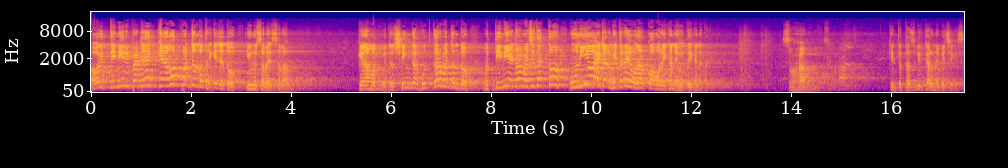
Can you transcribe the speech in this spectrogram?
ওই তিমির পেটে কেমন পর্যন্ত থেকে যেত ইউনুস আলাইসাল্লাম কেয়ামত পর্যন্ত সিঙ্গার ফুৎকার পর্যন্ত তিনি এটাও বেঁচে থাকতো উনিও এটার ভিতরে ওনার কবর এখানে হইতো এখানে থাকতো। কিন্তু তসবির কারণে বেঁচে গেছে।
